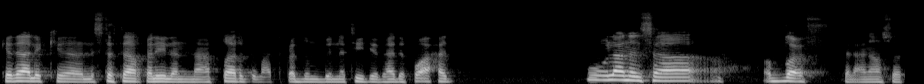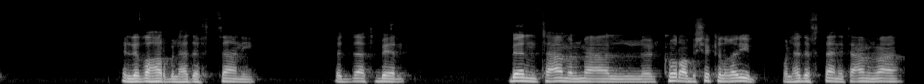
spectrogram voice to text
كذلك الاستهتار قليلا مع الطرد ومع التقدم بالنتيجة بهدف واحد. ولا ننسى الضعف في العناصر اللي ظهر بالهدف الثاني. بالذات بيرن بيرن تعامل مع الكرة بشكل غريب والهدف الثاني تعامل معه.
